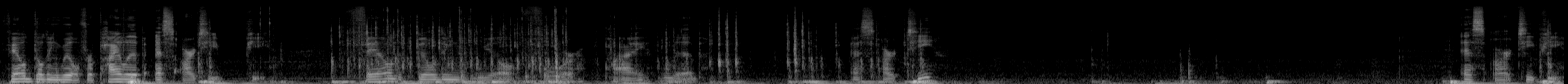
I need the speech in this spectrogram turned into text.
Failed building wheel for pylib srtp failed building wheel for pylib srt srtp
